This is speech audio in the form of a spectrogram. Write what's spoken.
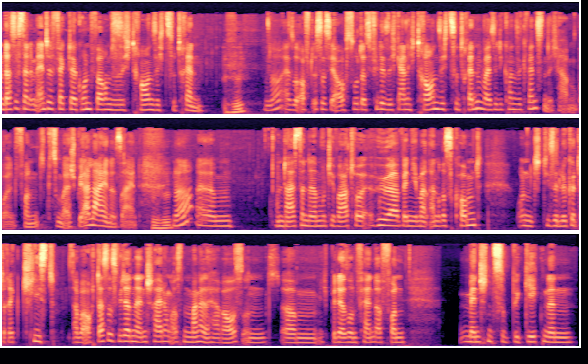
Und das ist dann im Endeffekt der Grund, warum sie sich trauen, sich zu trennen. Mhm. Ne? Also oft ist es ja auch so, dass viele sich gar nicht trauen, sich zu trennen, weil sie die Konsequenzen nicht haben wollen von zum Beispiel alleine sein. Mhm. Ne? Ähm, und da ist dann der Motivator höher, wenn jemand anderes kommt und diese Lücke direkt schließt. Aber auch das ist wieder eine Entscheidung aus dem Mangel heraus. Und ähm, ich bin ja so ein Fan davon, Menschen zu begegnen,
